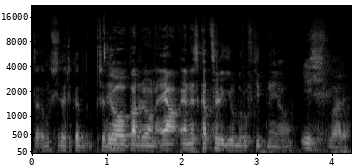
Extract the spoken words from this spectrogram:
To musíte říkat před. Jo, pardon, já, já dneska celý díl budu vtipný, jo. Ježišmarja.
